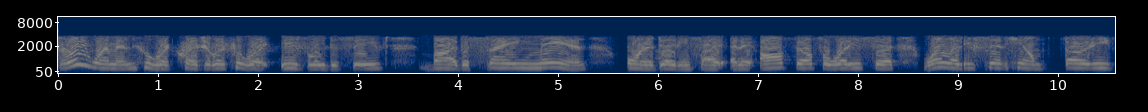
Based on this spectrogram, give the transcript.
three women who were credulous, who were easily deceived by the same man on a dating site, and they all fell for what he said. One lady sent him thirty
